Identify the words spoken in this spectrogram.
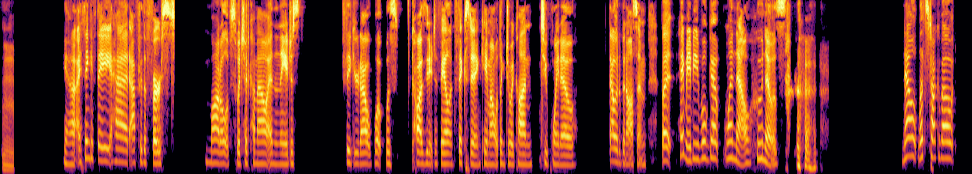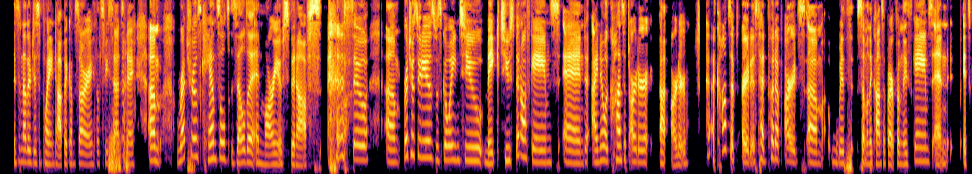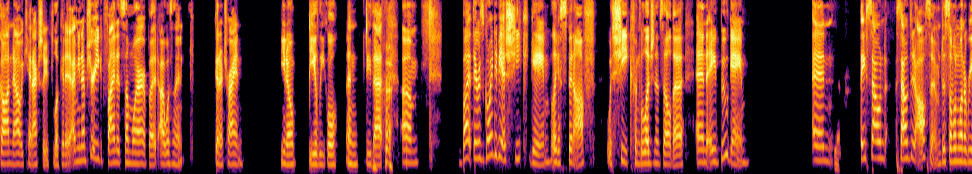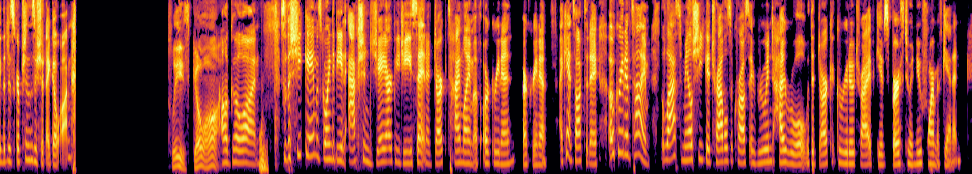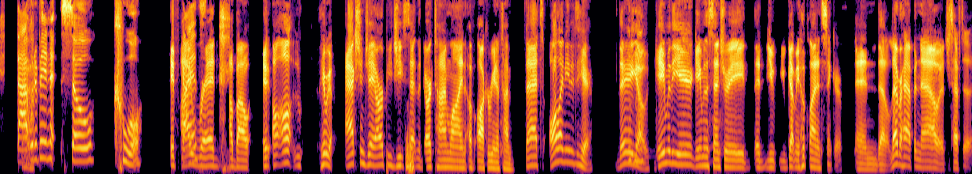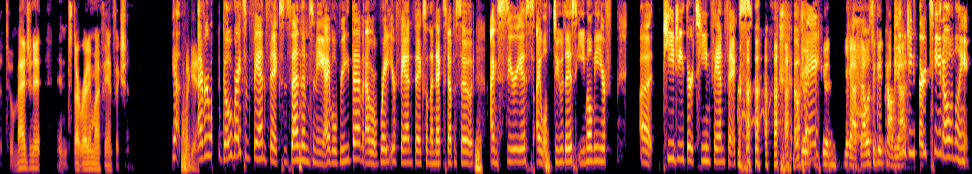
Hmm. Yeah, I think if they had after the first model of Switch had come out and then they had just figured out what was causing it to fail and fixed it and came out with like Joy-Con 2.0, that would have been awesome. But hey, maybe we'll get one now. Who knows? Now let's talk about it's another disappointing topic. I'm sorry. Let's be sad today. Um, Retro's canceled Zelda and Mario spin-offs. so, um, Retro Studios was going to make two spin-off games, and I know a concept arter, uh, arter, a concept artist had put up arts um, with some of the concept art from these games, and it's gone now. We can't actually look at it. I mean, I'm sure you could find it somewhere, but I wasn't gonna try and, you know, be illegal and do that. um, but there was going to be a Sheik game, like a spin-off with Sheik from The Legend of Zelda, and a Boo game. And Yeah. they sound sounded awesome. Does someone want to read the descriptions or should I go on? Please go on. I'll go on. So the Sheik game is going to be an action JRPG set in a dark timeline of Ocarina. Ocarina. I can't talk today. Ocarina of Time. The last male Sheikah travels across a ruined Hyrule with the dark Gerudo tribe gives birth to a new form of Ganon. That would have been so cool. if I read about it, I'll, I'll- here we go. Action JRPG set in the dark timeline of Ocarina of Time. That's all I needed to hear. There you Mhm. go. Game of the year, game of the century. It, you you got me hook, line, and sinker, and that'll never happen now. I just have to to imagine it and start writing my fan fiction. Yeah, again. Everyone, go write some fanfics and send them to me. I will read them and I will rate your fanfics on the next episode. I'm serious. I will do this. Email me your uh, PG 13 fanfics. okay. Good, good. Yeah, that was a good caveat. PG 13 only.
